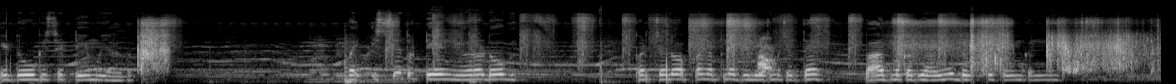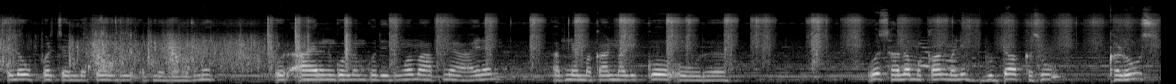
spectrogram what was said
ये डॉग इससे टेम हो जाएगा। भाई इससे तो टेम नहीं हो रहा डॉग पर चलो, अपन अपने विलेज में चलते हैं। बाद में कभी आएँगे डॉग को टेम करने। चलो, ऊपर चल लेते हैं अपने विलेज में। और आयरन गोलम को दे दूँगा मैं अपने आयरन अपने मकान मालिक को। और, वो साला मकान मालिक बुढ़ा कसू खड़ूस,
